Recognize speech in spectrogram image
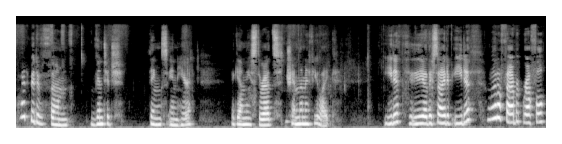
Quite a bit of um, vintage things in here. Again, these threads, trim them if you like. Edith, the other side of Edith, a little fabric ruffle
